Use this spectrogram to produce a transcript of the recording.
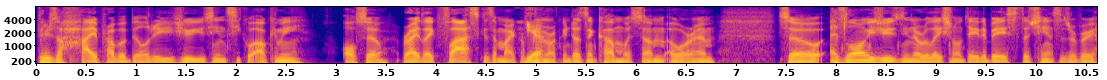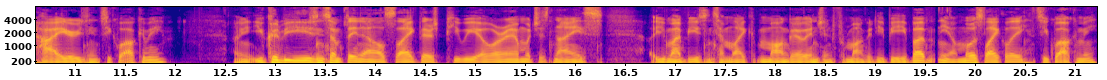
there's a high probability you're using SQL Alchemy also, right? Like Flask is a micro framework and doesn't come with some ORM. So as long as you're using a relational database, the chances are very high you're using SQL Alchemy. I mean, you could be using something else like there's Peewee ORM, which is nice you might be using something like Mongo Engine for MongoDB, but you know most likely SQL Alchemy.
